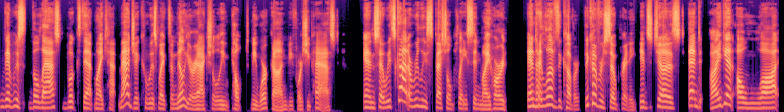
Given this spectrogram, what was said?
that was the last book that my cat Magic, who was my familiar, actually helped me work on before she passed. And so it's got a really special place in my heart. And I love the cover. The cover is so pretty. It's just, and I get a lot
